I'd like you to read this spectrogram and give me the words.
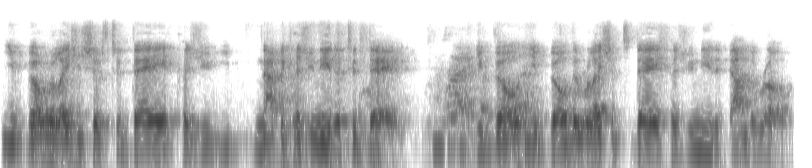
you build relationships today because you, you not because you need it today. Right. You build you build the relationship today because you need it down the road.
